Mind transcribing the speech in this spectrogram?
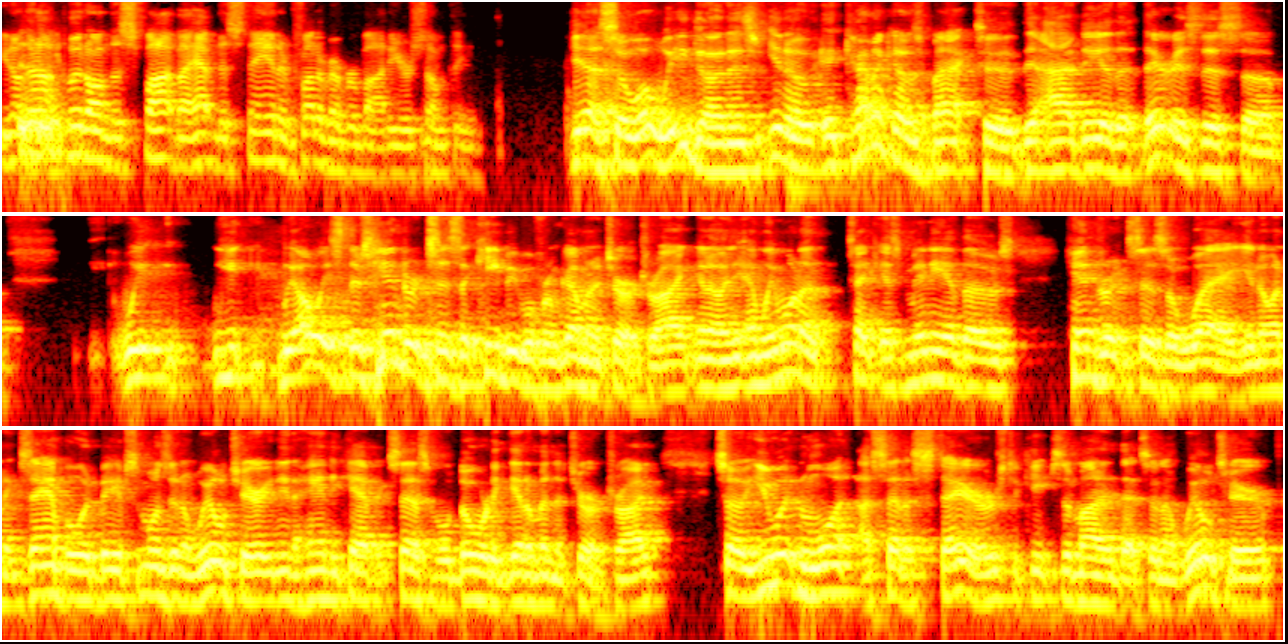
you know they're not put on the spot by having to stand in front of everybody or something. Yeah. So what we've done is, you know, it kind of comes back to the idea that there is this. Uh, we we, we always there's hindrances that keep people from coming to church, right? You know, and, and we want to take as many of those hindrances away. You know, an example would be if someone's in a wheelchair, you need a handicap accessible door to get them into church, right? So you wouldn't want a set of stairs to keep somebody that's in a wheelchair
